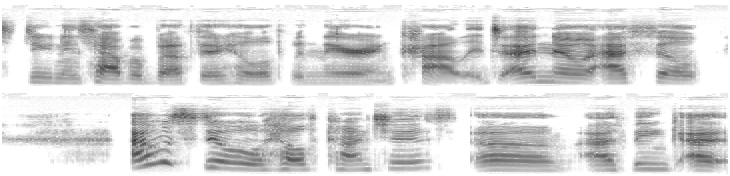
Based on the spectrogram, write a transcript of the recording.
students have about their health when they're in college? I know I felt I was still health conscious. Um, I think I,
